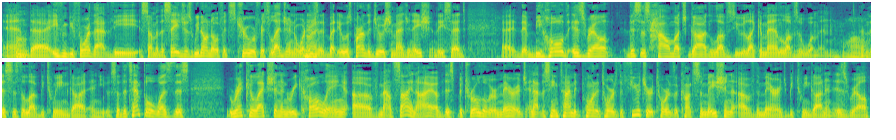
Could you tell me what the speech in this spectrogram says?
And uh, even before that, the some of the sages, we don't know if it's true or if it's legend or what is Right. it, but it was part of the Jewish imagination. They said, Uh, "Behold, Israel, this is how much God loves you, like a man loves a woman, and this is the love between God and you." So the temple was this recollection and recalling of Mount Sinai, of this betrothal or marriage, and at the same time, it pointed towards the future, towards the consummation of the marriage between God and Israel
